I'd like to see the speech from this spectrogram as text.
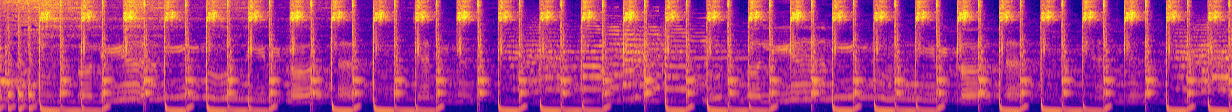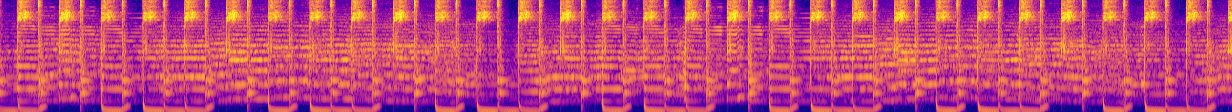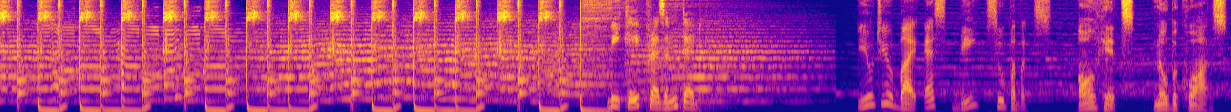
Presented. YouTube by SB Superbits. All hits, no bakwas.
